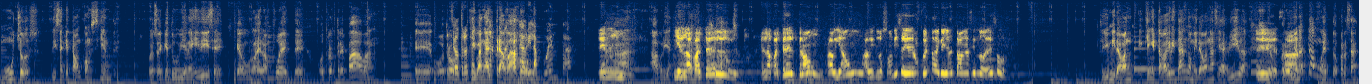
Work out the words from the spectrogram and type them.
muchos dicen que estaban conscientes. Por eso es que tú vienes y dices que unos eran fuertes, otros trepaban, eh, otros Si otros te- iban al trabajo. de abrir las puertas. En- Ah, y en la parte del en la parte del dron había un había- los zombies se dieron cuenta de que ellos estaban haciendo eso Sí, miraban, quien estaba gritando, miraban hacia arriba. Eh, pero ellos no están muertos. Pero, o sea,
